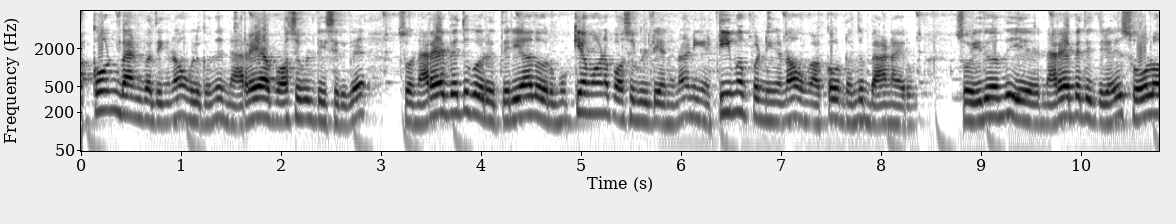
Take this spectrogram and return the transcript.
அக்கௌண்ட் பேன் பார்த்திங்கன்னா உங்களுக்கு வந்து நிறையா பாசிபிலிட்டிஸ் இருக்குது ஸோ நிறைய பேத்துக்கு ஒரு தெரியாத ஒரு முக்கியமான பாசிபிலிட்டி என்னென்னா நீங்கள் டீம் அப் பண்ணிங்கன்னா உங்கள் அக்கௌண்ட் வந்து பேன் ஆயிரும். ஸோ இது வந்து நிறைய பேர்த்துக்கு தெரியாது. சோலோ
